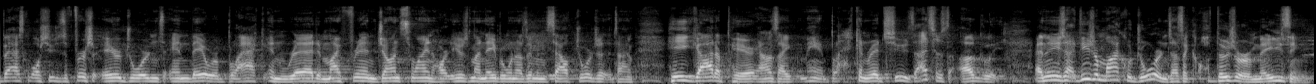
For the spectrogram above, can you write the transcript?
basketball shoes, the first Air Jordans, and they were black and red. And my friend John Swinehart, he was my neighbor when I was living in South Georgia at the time, he got a pair, and I was like, man, black and red shoes, that's just ugly. And then he's like, these are Michael Jordans. I was like, oh, those are amazing.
